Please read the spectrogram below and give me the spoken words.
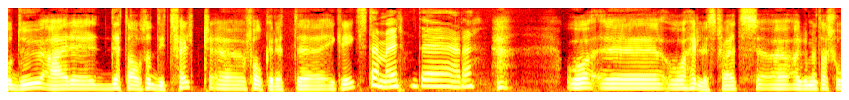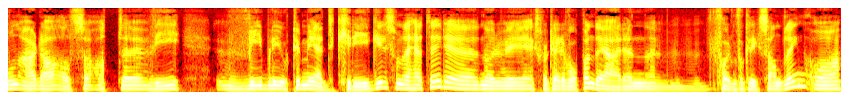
Og du er Dette er også ditt felt, eh, folkerett eh, i krig? Stemmer, det er det. Og, eh, og Hellestveits eh, argumentasjon er da altså at eh, vi, vi, blir gjort til medkriger, som det heter, når vi eksporterer våpen. Det er en form for krigshandling. Og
